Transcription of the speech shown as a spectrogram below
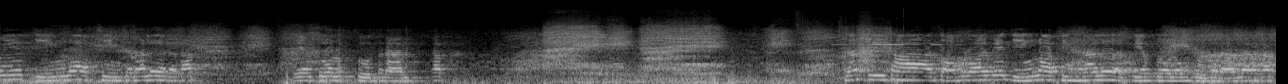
มตรหญิงรอบชิงชนะเลิศนะครับเตรียมตัวลงสู่สนามครับ นักกรีธา200 เมตรหญิงรอบชิงชนะเลิศเตรียมตัวลงสู่สนามแล้วนะครับ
